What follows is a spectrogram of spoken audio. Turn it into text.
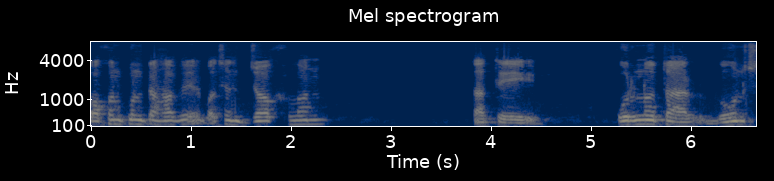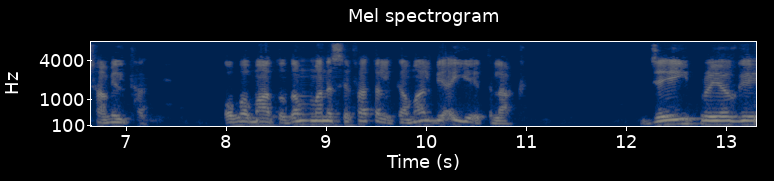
কখন কোনটা হবে? বলছেন, যখন তাতে পূর্ণতার গুণ সামিল থাকবে। অবমা তদম্মানে সেফাত আল কামাল ইতলাক। যেই প্রয়োগে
